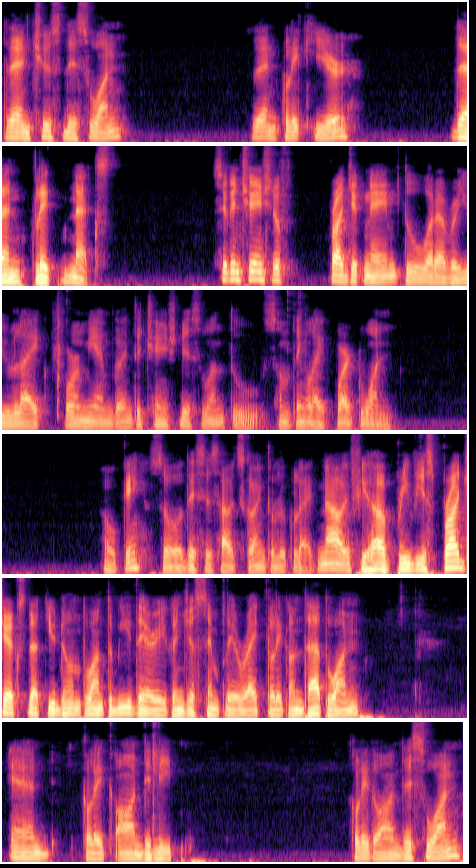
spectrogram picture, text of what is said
Then choose this one. Then click here. Then click Next. So you can change the project name to whatever you like. For me, I'm going to change this one to something like part 1. Okay, so this is how it's going to look like. Now, if you have previous projects that you don't want to be there, you can just simply right click on that one and click on delete. Click on this one,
